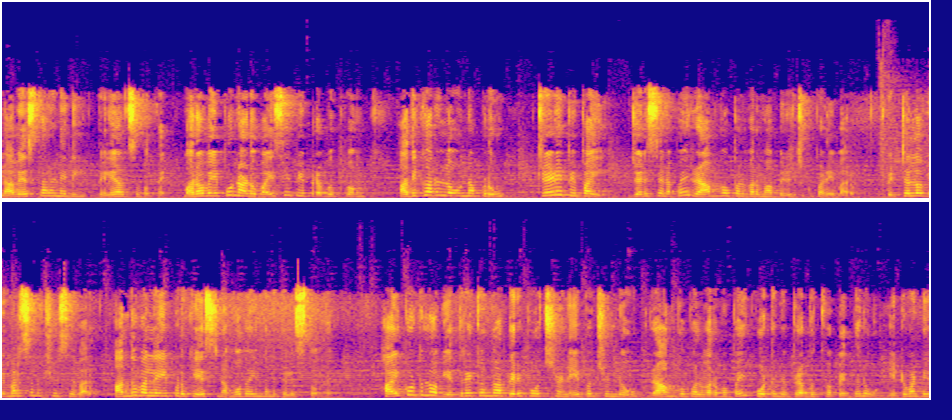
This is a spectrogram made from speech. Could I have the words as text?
ఎలా వేస్తారనేది తెలియాల్సి ఉంది. మరోవైపు నాడు వైసీపీ ప్రభుత్వం అధికారంలో ఉన్నప్పుడు టీడీపీపై జనసేనపై రామ్ గోపాల్ వర్మ బిరుచుకుపడేవారు ట్విట్టర్లో విమర్శలు చేసేవారు. అందువల్లే ఇప్పుడు కేసు నమోదైందని తెలుస్తోంది. హైకోర్టులో వ్యతిరేకంగా తెరపు వచ్చిన నేపథ్యంలో రామ్ గోపాల్ వర్మపై కూటమి ప్రభుత్వ పెద్దలు ఎటువంటి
